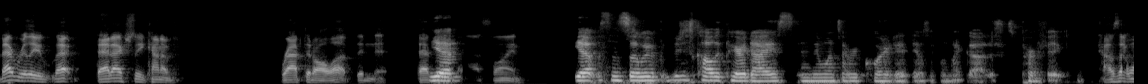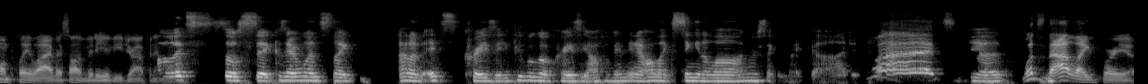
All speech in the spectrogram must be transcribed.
that really that that actually kind of wrapped it all up, didn't it? That Yeah. last line. Yep. And so we, we just called it Paradise. And then once I recorded it, I was like, oh my God, this is perfect. How's that one play live? I saw a video of you dropping it. Oh, it's so sick because everyone's like, I don't know, it's crazy. People go crazy off of it. And they're all like singing along. I'm just like, oh my God. what? Yeah. What's that like for you?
